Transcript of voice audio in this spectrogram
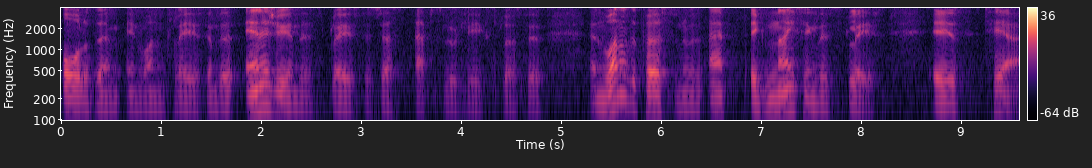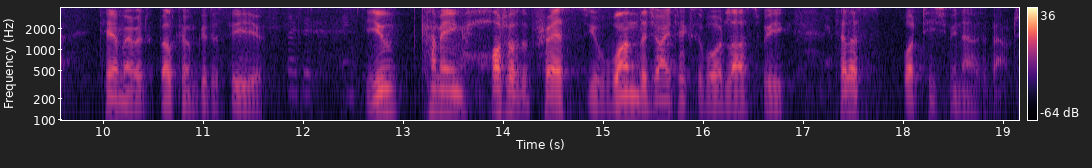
all of them in one place. And the energy in this place is just absolutely explosive. And one of the person who's igniting this place is Thea. Thea Myhrvold, welcome, good to see you. Pleasure, thank you. You coming hot off the press, you won the GITEX Award last week. Yep. Tell us what Teach Me Now is about.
